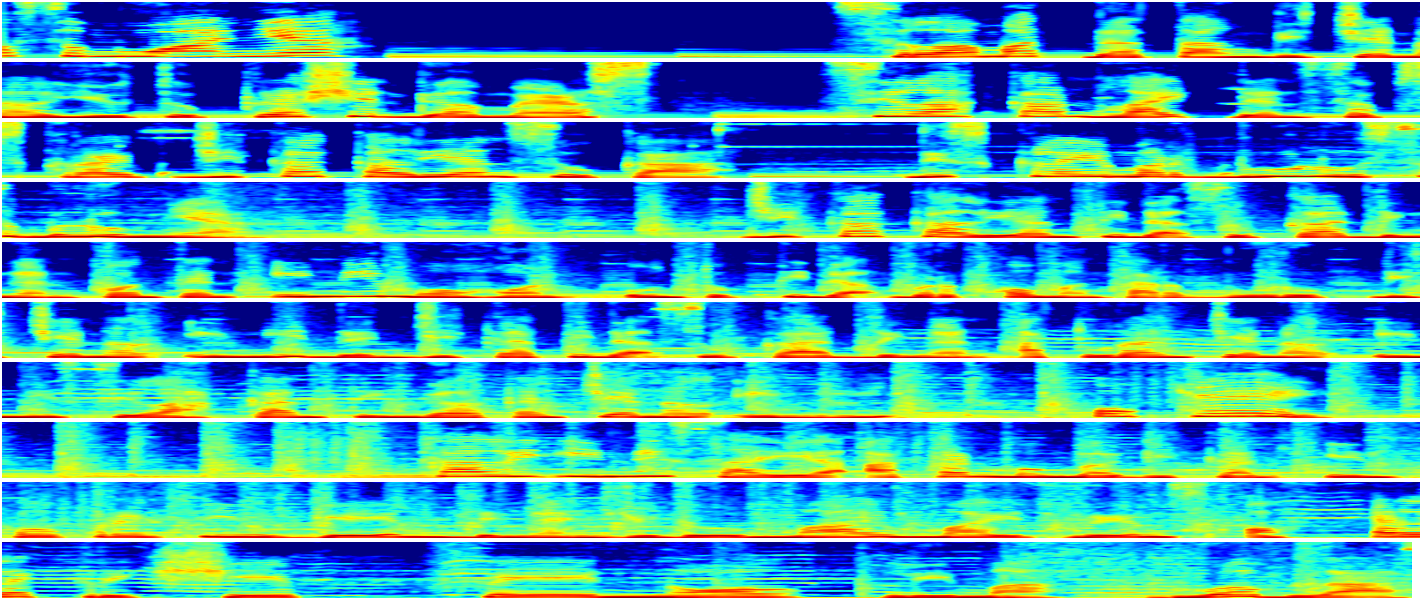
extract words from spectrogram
Semuanya. Selamat datang di channel YouTube Crashed Gamers. Silahkan like dan subscribe jika kalian suka. Disclaimer dulu sebelumnya. Jika kalian tidak suka dengan konten ini mohon untuk tidak berkomentar buruk di channel ini dan jika tidak suka dengan aturan channel ini silahkan tinggalkan channel ini. Oke. Okay. Kali ini saya akan membagikan info preview game dengan judul My My Dreams of Electric Shape V0512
